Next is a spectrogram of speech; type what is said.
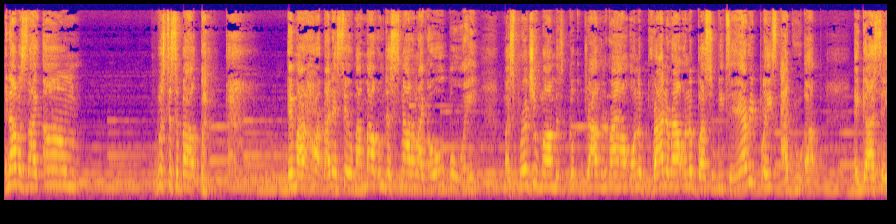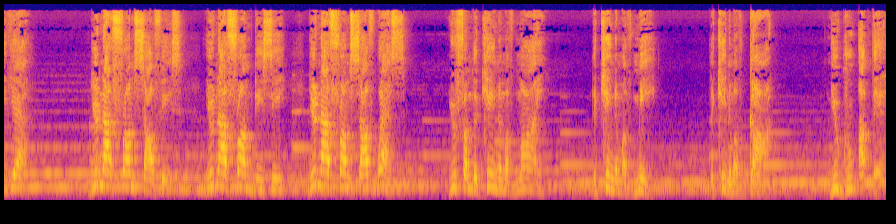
And I was like, um, what's this about? in my heart, but I didn't say it with my mouth. I'm just smiling like, oh boy, my spiritual mom is driving around on the riding around on the bus with me to every place I grew up. And God said, yeah, you're not from Southeast. You're not from DC. You're not from Southwest. You're from the kingdom of mine, the kingdom of me, the kingdom of God. You grew up there.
